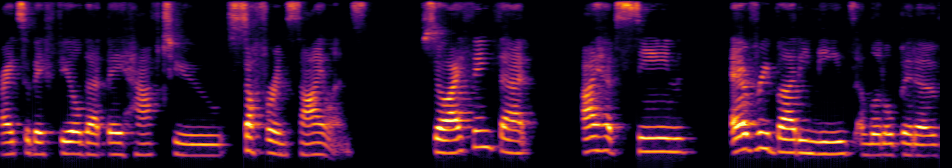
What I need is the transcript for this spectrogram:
right? So they feel that they have to suffer in silence. So I think that I have seen everybody needs a little bit of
